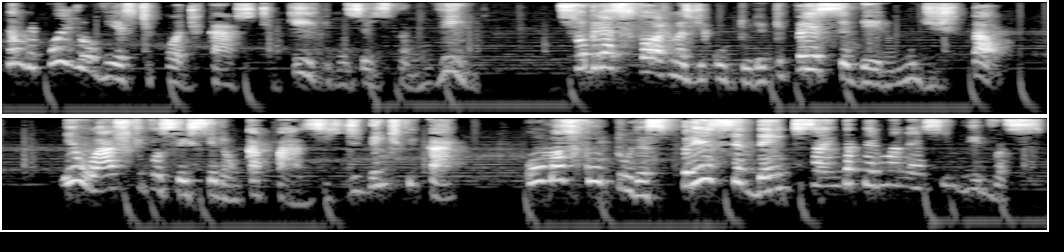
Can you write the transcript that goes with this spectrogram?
Então, depois de ouvir este podcast aqui, que vocês estão ouvindo, sobre as formas de cultura que precederam o digital, eu acho que vocês serão capazes de identificar como as culturas precedentes ainda permanecem vivas,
